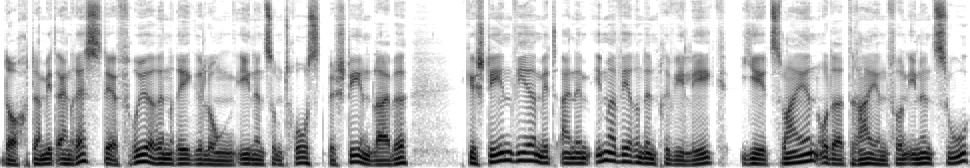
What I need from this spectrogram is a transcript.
Doch damit ein Rest der früheren Regelung ihnen zum Trost bestehen bleibe, gestehen wir mit einem immerwährenden Privileg je zweien oder dreien von ihnen zu,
